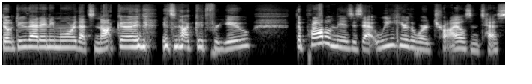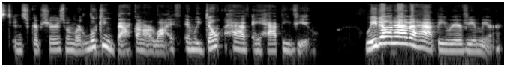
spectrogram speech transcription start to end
don't do that anymore. That's not good. It's not good for you." The problem is is that we hear the word trials and tests in scriptures when we're looking back on our life and we don't have a happy view. We don't have a happy rear view mirror.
